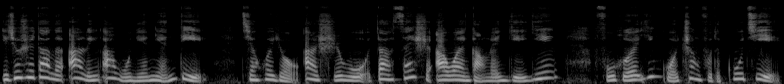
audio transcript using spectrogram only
也就是到了二零二五年年底，将会有二十五到三十二万港人移英，符合英国政府的估计。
